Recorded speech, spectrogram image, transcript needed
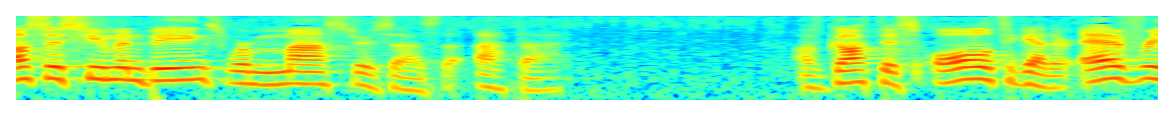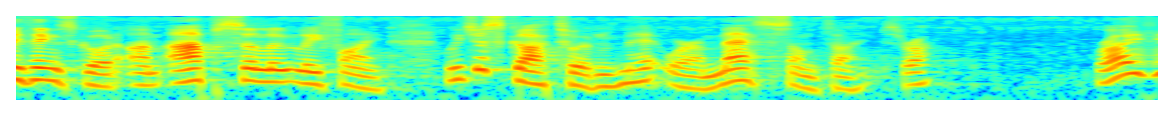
Us as human beings, we're masters at that. I've got this all together. Everything's good. I'm absolutely fine. We just got to admit we're a mess sometimes, right? Right?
